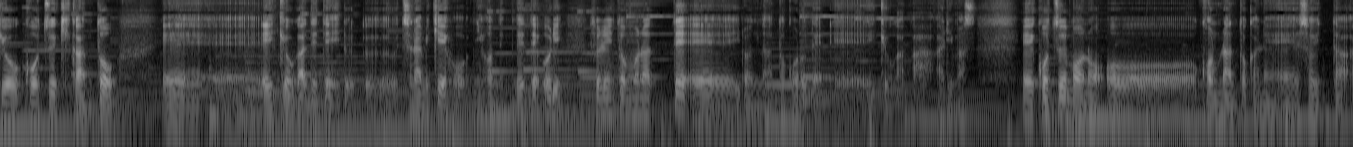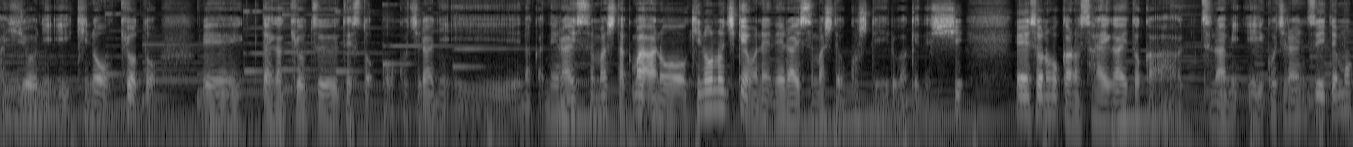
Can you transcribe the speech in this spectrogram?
共交通機関と、えー、影響が出ている津波警報、日本でも出ており、それに伴って、えー、いろんなところで、えー、影響があります。えー、交通網の混乱とかね、そういった非常に昨日、今日と、えー、大学共通テスト、こちらにか狙いすました、まあ、あの、昨日の事件はね、狙いすまして起こしているわけですし、えー、その他の災害とか津波、こちらについても、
